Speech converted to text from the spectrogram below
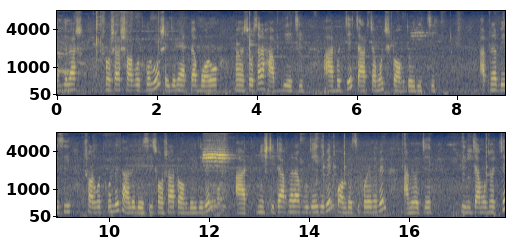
এক গ্লাস শশার শরবত করব। সেই জন্য একটা বড় শশার হাফ দিয়েছি। আর হচ্ছে চার চামচ টক দই দিচ্ছি। আপনারা বেশি শরবত করলে তাহলে বেশি শশা টক দই দেবেন। আর মিষ্টিটা আপনারা বুঝেই দেবেন, কম বেশি করে নেবেন। আমি হচ্ছে তিন চামচ হচ্ছে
